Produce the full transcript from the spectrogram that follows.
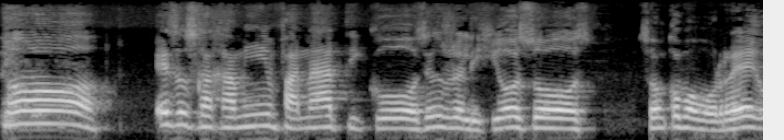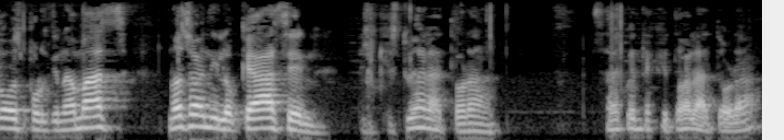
No, esos jajamín fanáticos, esos religiosos, son como borregos porque nada más no saben ni lo que hacen. El que estudia la Torah se da cuenta que toda la Torah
